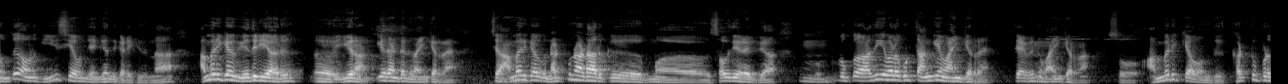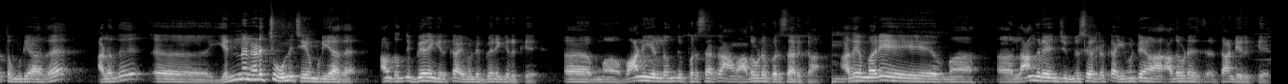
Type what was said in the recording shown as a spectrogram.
வந்து அவனுக்கு ஈஸியாக வந்து எங்கேருந்து கிடைக்குதுன்னா அமெரிக்காவுக்கு எதிரி யார்? ஈரான். ஈரான்ட்டு வாங்கிக்கிறேன். சரி அமெரிக்காவுக்கு நட்பு நாடாக இருக்குது சவுதி அரேபியா. அதிக விலை கொடுத்து அங்கேயும் வாங்கிக்கிறேன். தேவைன்னு. வாங்கிக்கிறேன். ஸோ அமெரிக்கா வந்து கட்டுப்படுத்த முடியாத அல்லது என்ன நினச்சி ஒன்றும் செய்ய முடியாத அவன்கிட்ட வந்து பீரங்கி இருக்கா? இவன்கிட்ட பீரங்கி இருக்குது வானியலில் வந்து பெருசாக இருக்கா? அவன் அதோட பெருசாக இருக்கான். அதே மாதிரி லாங் ரேஞ்சு மிசைல் இருக்கா? இவன்ட்டையும் அதோட தாண்டி இருக்குது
